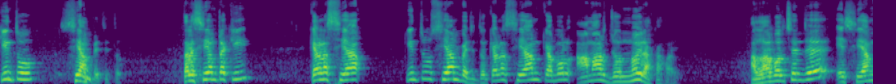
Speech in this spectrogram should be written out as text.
কিন্তু সিয়াম ব্যতীত। তাহলে সিয়ামটা কি? কেননা সিয়াম কিন্তু সিয়াম ব্যতীত। কেননা সিয়াম কেবল আমার জন্যই রাখা হয়। আল্লাহ বলছেন যে এই সিয়াম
